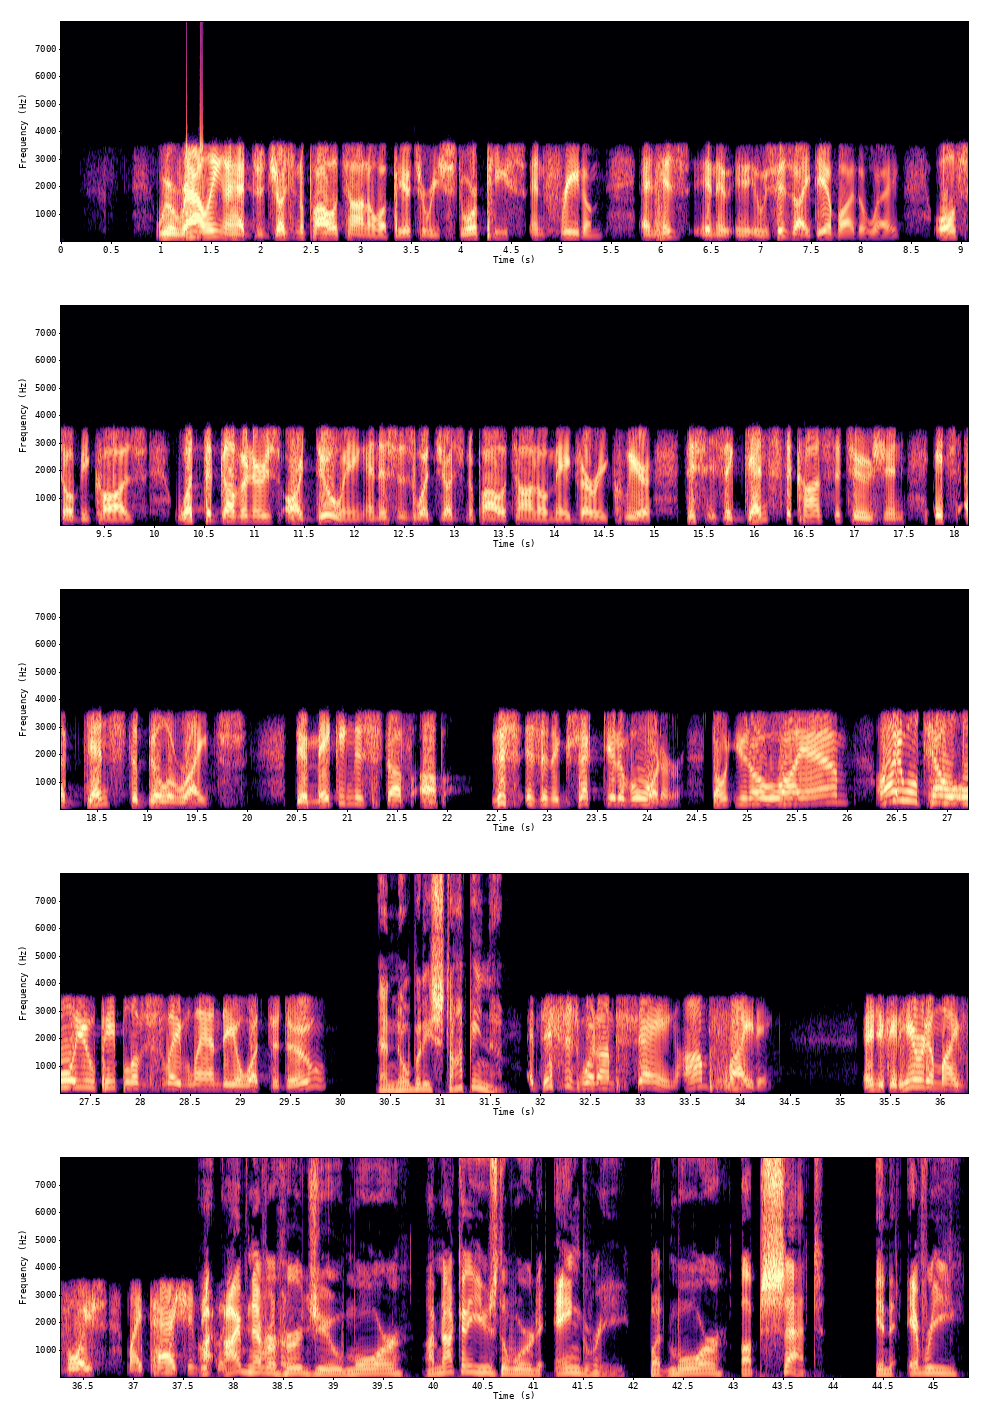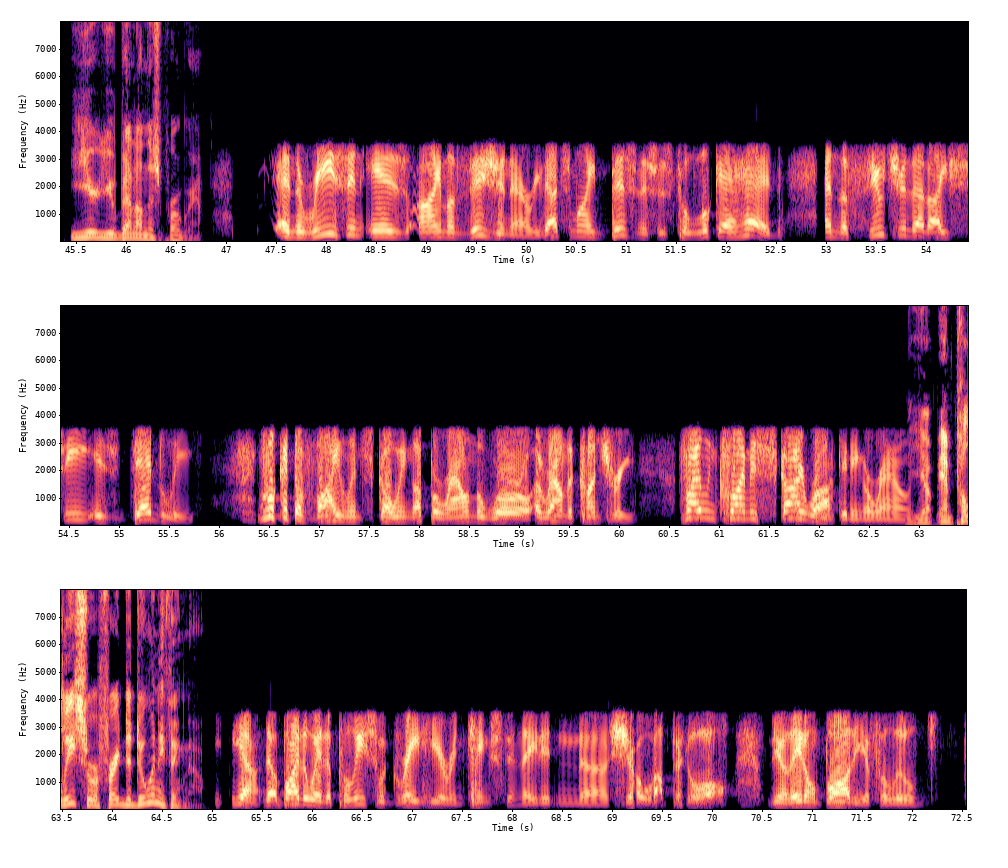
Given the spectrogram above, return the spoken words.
We were rallying. I had Judge Napolitano up here to restore peace and freedom, and his and it, it was his idea, by the way. Also, because what the governors are doing, and this is what Judge Napolitano made very clear, this is against the Constitution, it's against the Bill of Rights. They're making this stuff up. This is an executive order. Don't you know who I am? I will tell all you people of slave Slavelandia what to do. And nobody's stopping them. This is what I'm saying. I'm fighting. And you can hear it in my voice, my passion. Because I, have never heard you more I'm not going to use the word angry, but more upset in every year you've been on this program. And the reason is I'm a visionary. That's my business is to look ahead. And the future that I see is deadly. Look at the violence going up around the world, around the country. Violent crime is skyrocketing around. Yep, and police are afraid to do anything now. Yeah. By the way, the police were great here in Kingston. They didn't uh, show up at all. You know, they don't bother you for little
